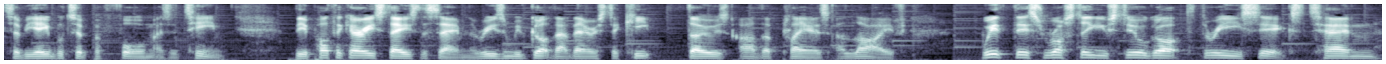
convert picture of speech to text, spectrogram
to be able to perform as a team. The Apothecary stays the same. The reason we've got that there is to keep those other players alive. With this roster, you've still got 3, 6, 10,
